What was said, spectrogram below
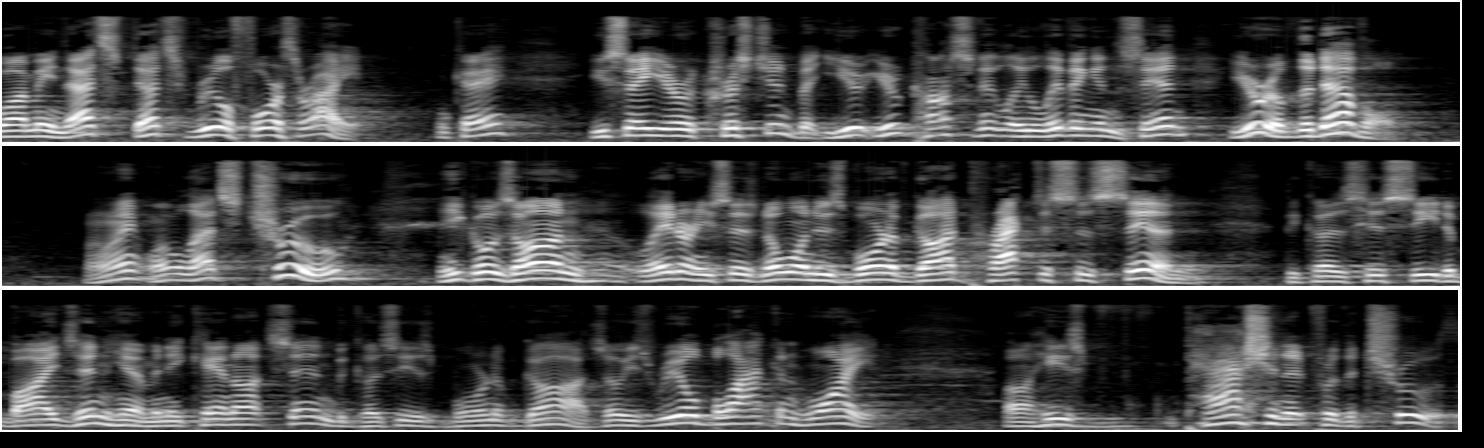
Well, I mean, that's, that's real forthright, okay? You say you're a Christian, but you're, you're constantly living in sin, you're of the devil. All right, well, that's true. He goes on later and he says, No one who's born of God practices sin because his seed abides in him, and he cannot sin because he is born of God. So he's real black and white. Uh, he's passionate for the truth.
